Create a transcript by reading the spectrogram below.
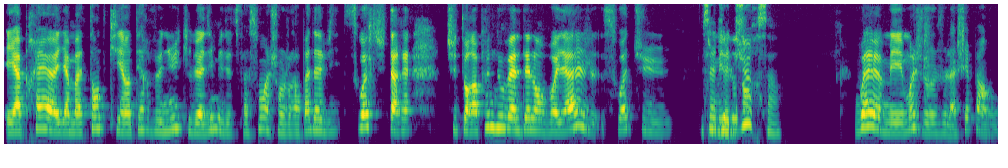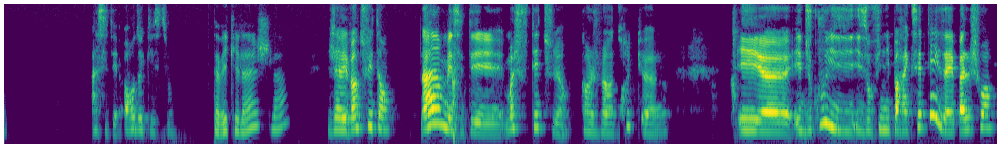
Et après, il y a ma tante qui est intervenue et qui lui a dit: «Mais de toute façon, elle changera pas d'avis. Soit tu t'arrêtes tu t'auras plus de nouvelles d'elle en voyage, soit tu Ça a dû être dur ça. Ouais, mais moi je je lâchais pas, hein. Ah, c'était hors de question. Tu quel âge là? J'avais 28 ans. Ah mais c'était moi je suis têtue, hein. Quand je veux un truc, et et du coup, ils ils ont fini par accepter, ils avaient pas le choix.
